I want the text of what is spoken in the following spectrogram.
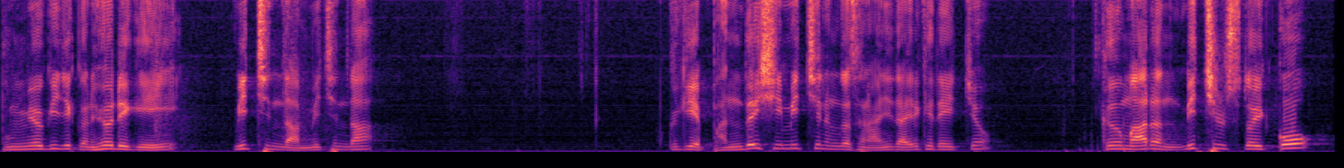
분묘기지권 효력이 미친다 안 미친다? 그게 반드시 미치는 것은 아니다 이렇게 돼 있죠. 그 말은 미칠 수도 있고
